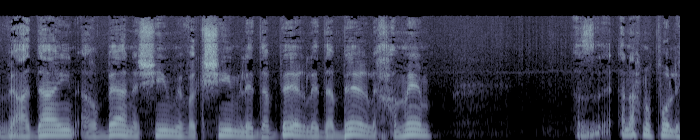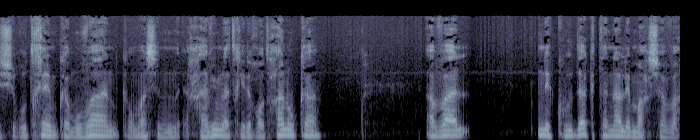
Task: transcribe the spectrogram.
ועדיין הרבה אנשים מבקשים לדבר, לדבר, לחמם. אז אנחנו פה לשירותכם כמובן, כמובן שחייבים להתחיל לכבוד חנוכה, אבל נקודה קטנה למחשבה.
